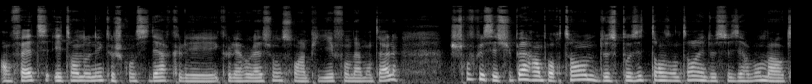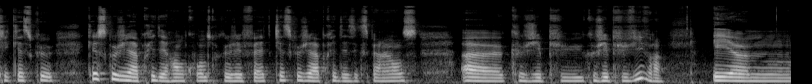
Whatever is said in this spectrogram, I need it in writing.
en fait, étant donné que je considère que les, que les relations sont un pilier fondamental, je trouve que c'est super important de se poser de temps en temps et de se dire bon bah ok qu'est-ce que qu'est-ce que j'ai appris des rencontres que j'ai faites? Qu'est-ce que j'ai appris des expériences euh, que j'ai pu que j'ai pu vivre? Et euh,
